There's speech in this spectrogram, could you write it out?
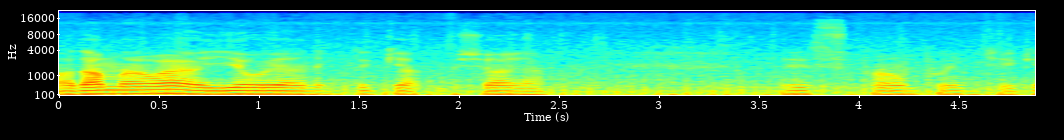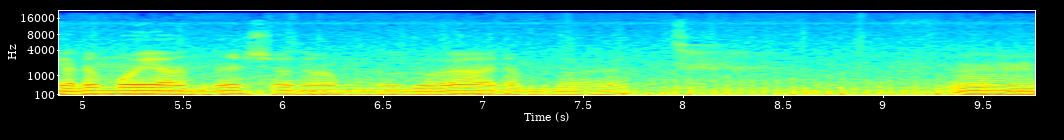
Adamlar var ya iyi uyanıklık yapmışlar ya. E, spam point çekelim o yanlış adam bu doğru aynen bu doğru. Hmm.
